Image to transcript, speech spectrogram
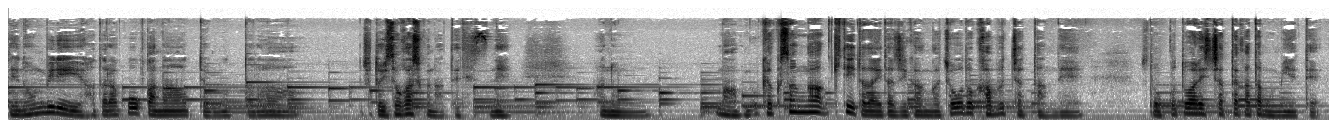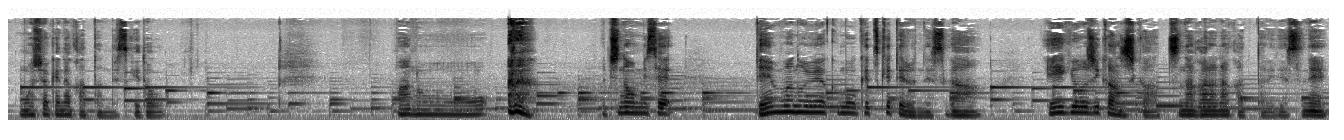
でのんびり働こうかなって思ったらちょっと忙しくなってですね。あのまあお客さんが来ていただいた時間がちょうどかぶっちゃったんでちょっとお断りしちゃった方も見えて申し訳なかったんですけど。あのー うちのお店電話の予約も受け付けてるんですが営業時間しかつながらなかったりですね。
